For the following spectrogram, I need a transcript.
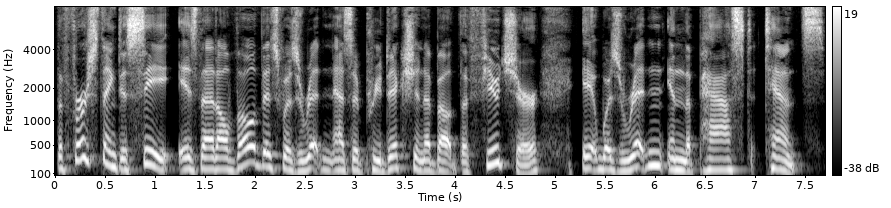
The first thing to see is that although this was written as a prediction about the future, it was written in the past tense.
